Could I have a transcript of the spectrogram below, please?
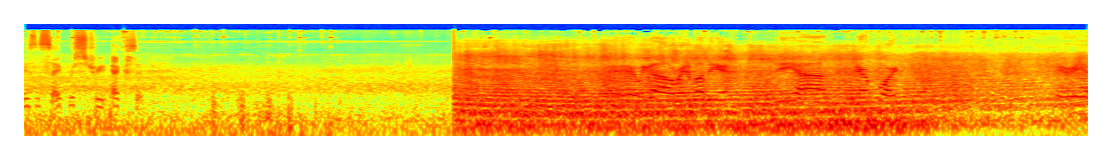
is the Cypress Street exit. There we go, right above the, the uh, airport area.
